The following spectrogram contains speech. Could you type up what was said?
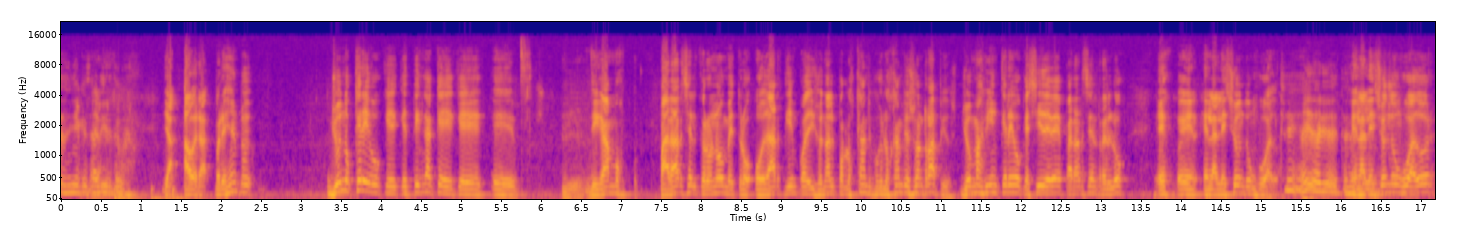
antes tenía que salir. tú. Ya, ahora, por ejemplo, yo no creo que, que tenga que, que, eh, digamos, pararse el cronómetro o dar tiempo adicional por los cambios, porque los cambios son rápidos. Yo más bien creo que sí debe pararse el reloj es en, en la lesión de un jugador. Sí, ahí debería de tener. En la lesión de un jugador,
